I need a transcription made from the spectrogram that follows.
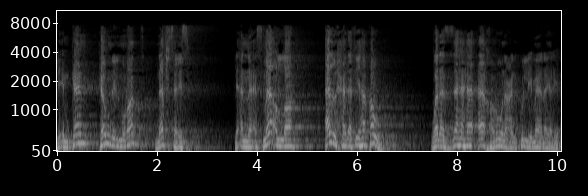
لإمكان كون المراد نفس الاسم لأن أسماء الله ألحد فيها قوم ونزهها آخرون عن كل ما لا يليق.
